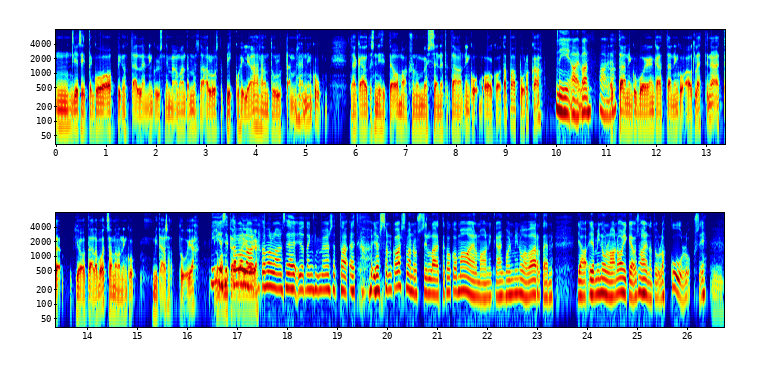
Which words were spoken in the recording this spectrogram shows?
Mm, ja sitten kun on oppinut tälleen niin kuin just nimenomaan tämmöistä alusta, pikkuhiljaa se on tullut tämmöisen niin kuin, tämä käytös, niin sitten omaksunut myös sen, että tämä on niin kuin ok tapa purkaa. Niin, aivan. aivan. Että tämä niin kuin voidaan käyttää niin kuin outlettina, että joo, täällä voit sanoa niin kuin, mitä sattuu ja niin ja sitten tavallaan, tavallaan se jotenkin myös, että, että jos on kasvanut sillä, että koko maailma on ikään kuin minua varten ja, ja minulla on oikeus aina tulla kuulluksi. Mm.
